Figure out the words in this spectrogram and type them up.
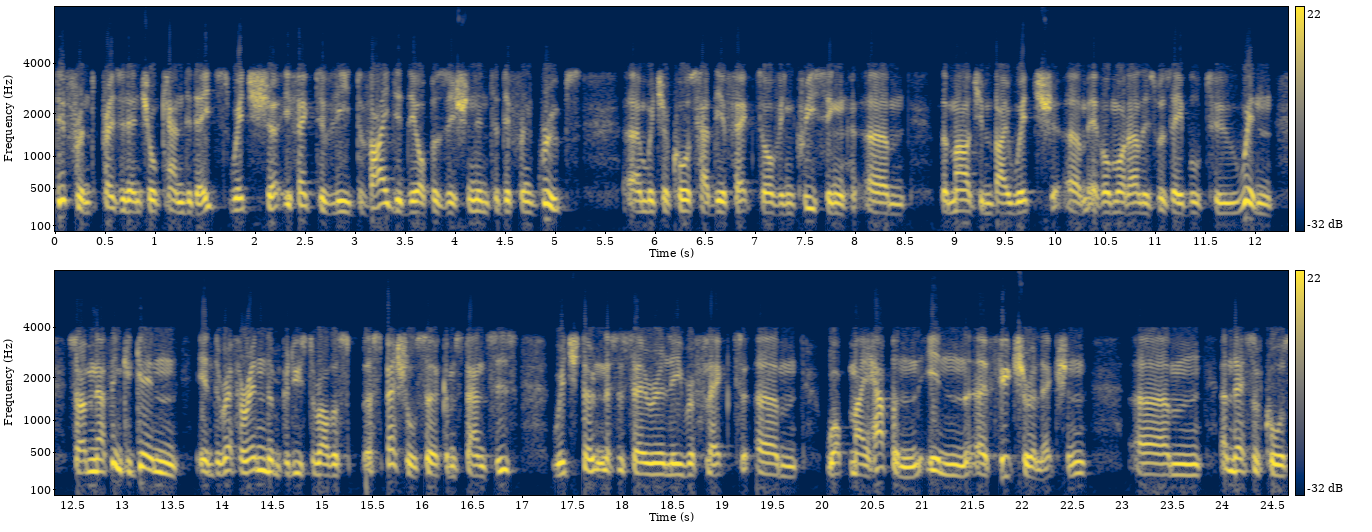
different presidential candidates, which uh, effectively divided the opposition into different groups, um, which of course had the effect of increasing um, the margin by which um, Evo Morales was able to win. So, I mean, I think again, in the referendum produced a rather sp- special circumstances which don't necessarily reflect what may happen in a future election um, unless, of course,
